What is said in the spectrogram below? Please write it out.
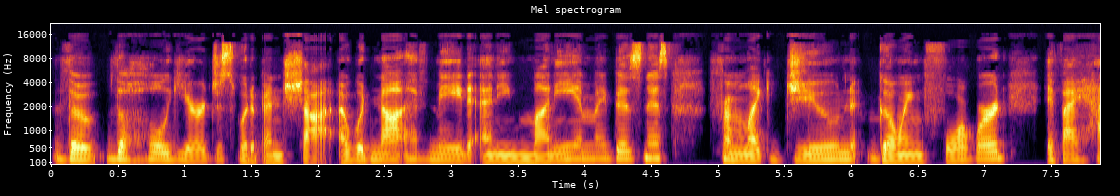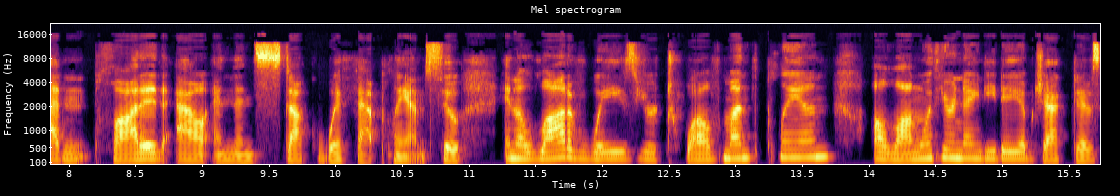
the the whole year just would have been shot. I would not have made any money in my business from like june going forward if i hadn't plotted out and then stuck with that plan. So in a lot of ways your 12 month plan along with your 90 day objectives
